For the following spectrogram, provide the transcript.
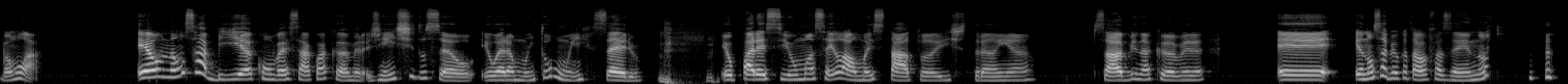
Vamos lá. Eu não sabia conversar com a câmera. Gente do céu, eu era muito ruim, sério. Eu parecia uma, sei lá, uma estátua estranha, sabe, na câmera. É, eu não sabia o que eu tava fazendo.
